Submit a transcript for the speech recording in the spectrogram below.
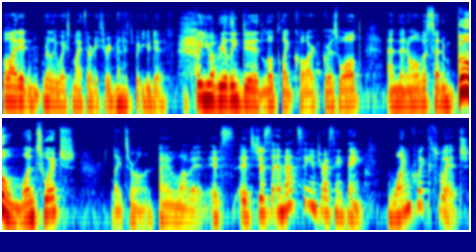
Well, I didn't really waste my 33 minutes, but you did. But you but, really did look like Clark Griswold. And then all of a sudden, boom, one switch, lights are on. I love it. It's it's just and that's the interesting thing. One quick switch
